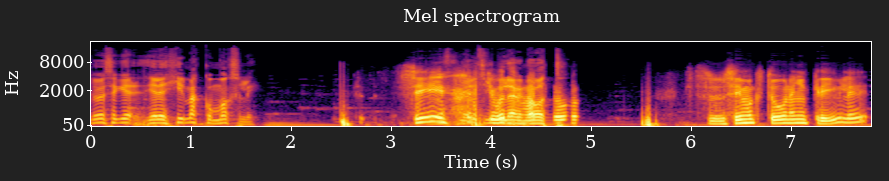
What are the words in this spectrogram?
Yo pensé que iba a elegir más con Moxley. Sí, Mox agosto. tuvo- sí, Mox tuvo un año increíble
